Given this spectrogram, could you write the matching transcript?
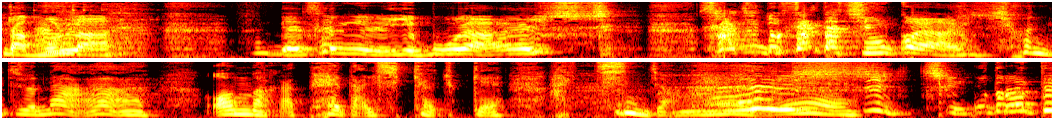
나 몰라. 아. 내 생일 이게 뭐야? 아이씨, 사진도 싹 다 지울 거야. 현준아, 엄마가 배달 시켜줄게. 아, 진정해. 아이씨, 친구들한테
